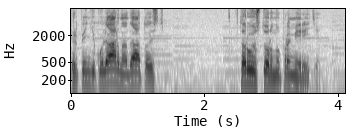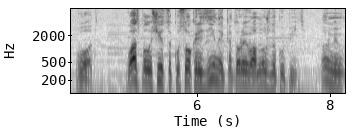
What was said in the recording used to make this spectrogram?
перпендикулярно, да, то есть вторую сторону промерите. Вот. У вас получится кусок резины, который вам нужно купить. Ну,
